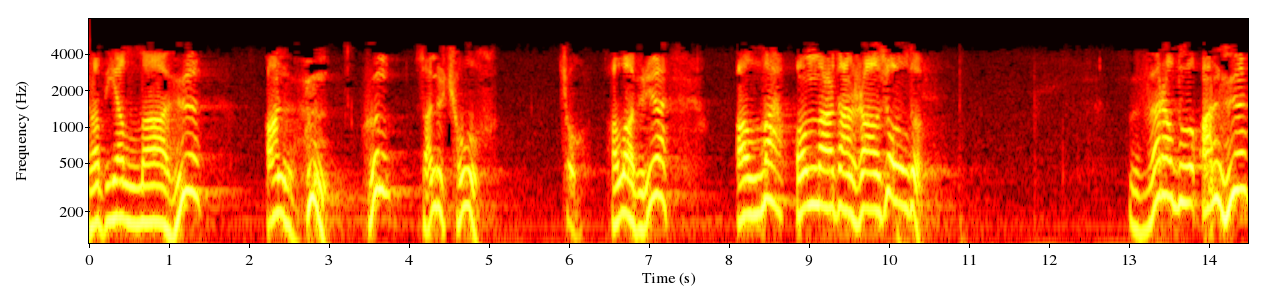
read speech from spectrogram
Radıyallahu anhum hum zamir çoğul. Çoğul. Allah biliyor. Allah onlardan razı oldu. Veradu anhü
